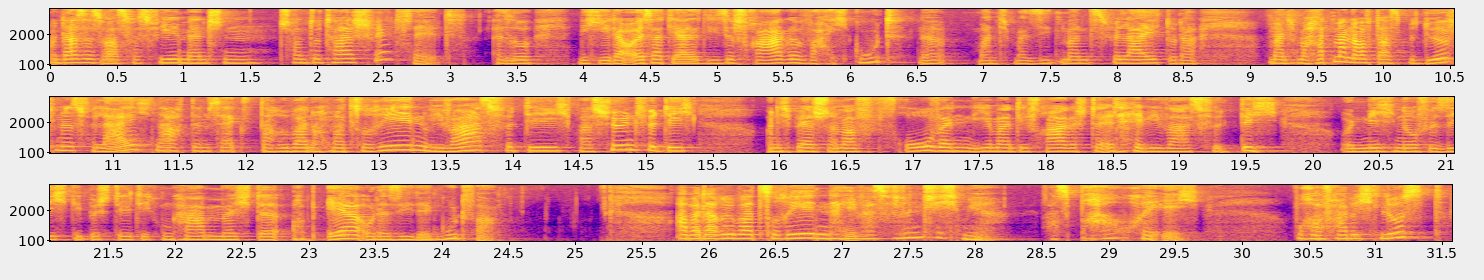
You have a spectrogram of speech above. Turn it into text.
Und das ist was, was vielen Menschen schon total schwer fällt. Also nicht jeder äußert ja diese Frage, war ich gut? Ne? Manchmal sieht man es vielleicht oder manchmal hat man auch das Bedürfnis, vielleicht nach dem Sex darüber nochmal zu reden. Wie war es für dich? War es schön für dich? Und ich bin ja schon immer froh, wenn jemand die Frage stellt, hey, wie war es für dich? Und nicht nur für sich die Bestätigung haben möchte, ob er oder sie denn gut war. Aber darüber zu reden, hey, was wünsche ich mir? Was brauche ich? Worauf habe ich Lust?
